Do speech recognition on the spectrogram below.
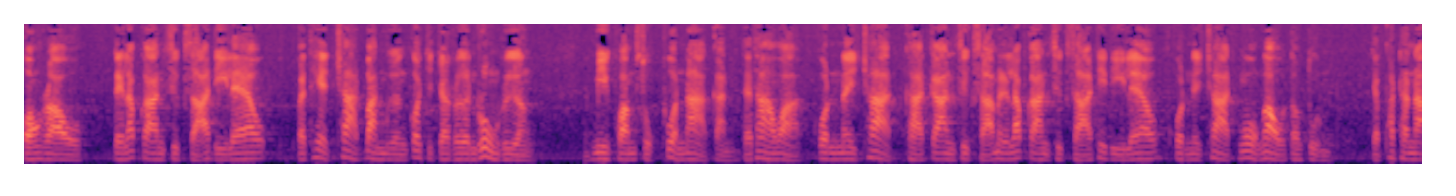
ของเราได้รับการศึกษาดีแล้ว ประเทศชาติบ้านเมืองก็จะเจริญรุ่งเรือง มีความสุขทั่วหน้ากัน แต่ถ้าว่าคนในชาติขาดการศึกษาไม่ได้รับการศึกษาที่ดีแล้ว คนในชาติโง่เง่าเต่าตุน จะพัฒนา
